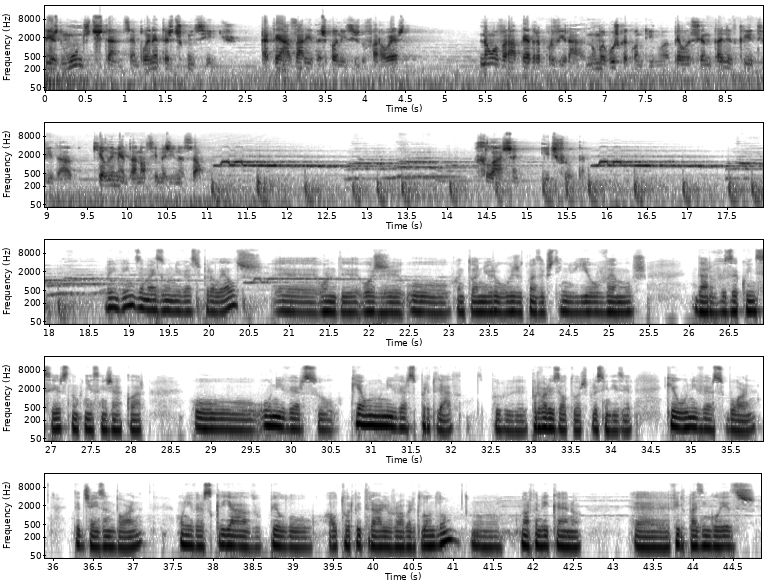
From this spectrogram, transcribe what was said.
Desde mundos distantes em planetas desconhecidos até às áridas planícies do faroeste, não haverá pedra por virar numa busca contínua pela centelha de criatividade que alimenta a nossa imaginação. Relaxem e desfrutem. Bem-vindos a mais um Universos Paralelos, uh, onde hoje o António Araújo, o Tomás Agostinho e eu vamos dar-vos a conhecer, se não conhecem já, claro, o universo, que é um universo partilhado por, por vários autores, por assim dizer, que é o universo Bourne, de Jason Bourne, um universo criado pelo autor literário Robert Lundlum, um norte-americano, uh, filho de pais ingleses,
